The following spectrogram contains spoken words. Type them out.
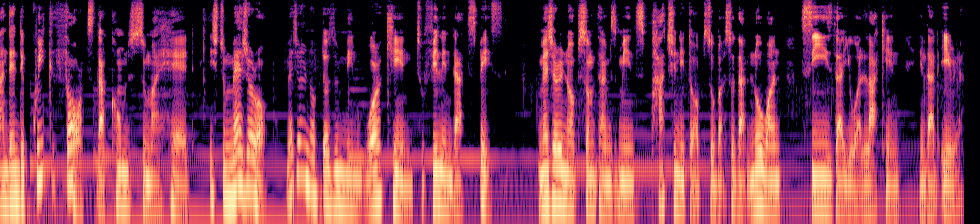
And then the quick thought that comes to my head is to measure up. Measuring up doesn't mean working to fill in that space. Measuring up sometimes means patching it up so, so that no one sees that you are lacking in that area.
